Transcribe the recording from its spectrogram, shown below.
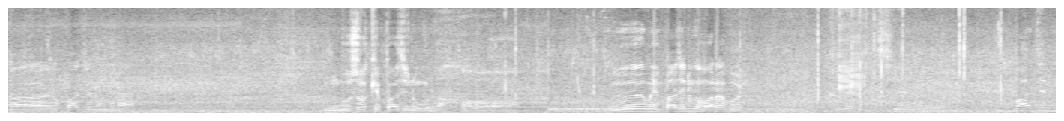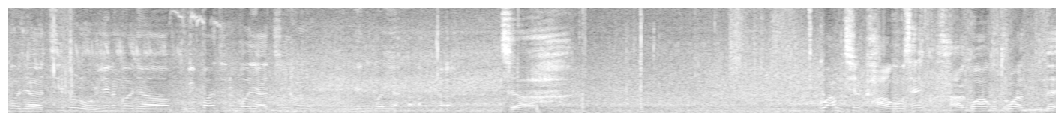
아, 이거 빠지는구나. 무섭게 빠지는구나. 어. 음에 빠지는 거 봐라, 물. 그렇지. 빠지는 거냐, 찌를 올리는 거냐, 물이 빠지는 거냐, 찌를 올리는 거냐. 자. 꽝칠 각오 세, 각오하고 들어왔는데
